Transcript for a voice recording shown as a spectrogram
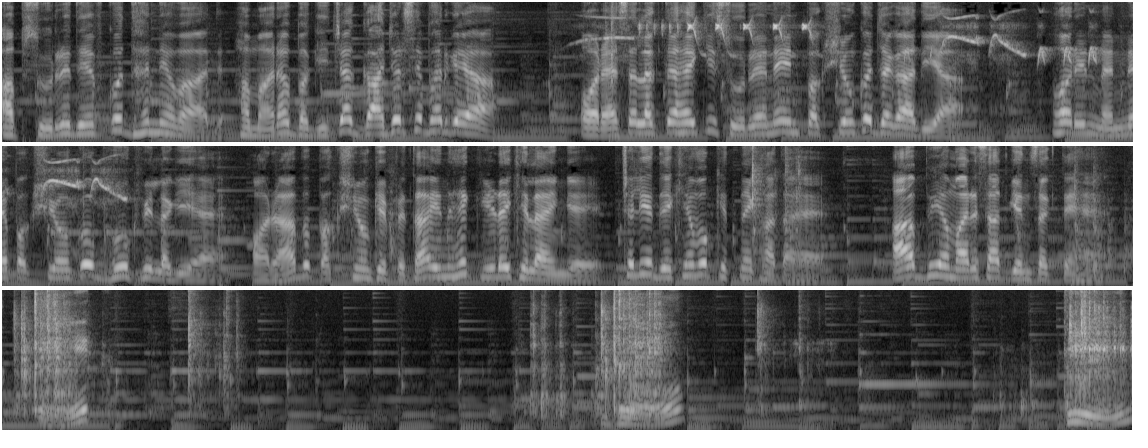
अब सूर्य देव को धन्यवाद। हमारा बगीचा गाजर से भर गया। और ऐसा लगता है कि सूर्य ने इन पक्षियों को जगा दिया। और इन नन्हे पक्षियों को भूख भी लगी है। और अब पक्षियों के पिता इन्हें कीड़े खिलाएँगे। चलिए देखें वो कितने खाता है। आप भी हमारे साथ गिन सकते हैं। एक, दो, तीन,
